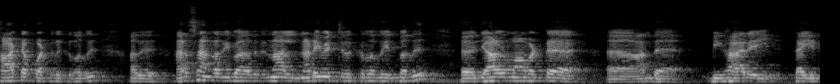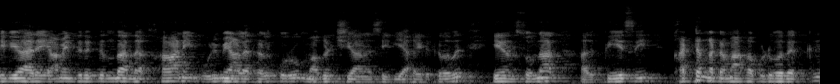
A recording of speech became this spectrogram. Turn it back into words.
காட்டப்பட்டிருக்கிறது. அது அரசாங்க அதிபரினால் நடைபெற்றிருக்கிறது என்பது யாழ் மாவட்ட அந்த பிகாரை தையிட்டி பிகாரை அமைந்திருக்கின்ற அந்த காணி உரிமையாளர்களுக்கு ஒரு மகிழ்ச்சியான செய்தியாக இருக்கிறது. ஏனென்று சொன்னால் அது பேசி கட்டம் கட்டமாக விடுவதற்கு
